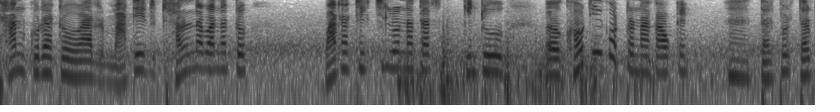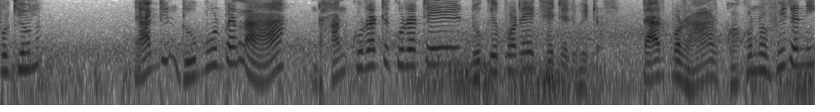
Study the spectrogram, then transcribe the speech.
ধান কুড়াটো আর মাটির খেলনা বানাতো মাথা ঠিক ছিল না তার কিন্তু ক্ষতি করতো না কাউকে। হ্যাঁ, তারপর তারপর কি হলো? একদিন দুপুরবেলা ধান কুড়াতে কুড়াতে ঢুকে পড়ে ক্ষেতের ভিতর। তারপর আর কখনো ফিরেনি।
